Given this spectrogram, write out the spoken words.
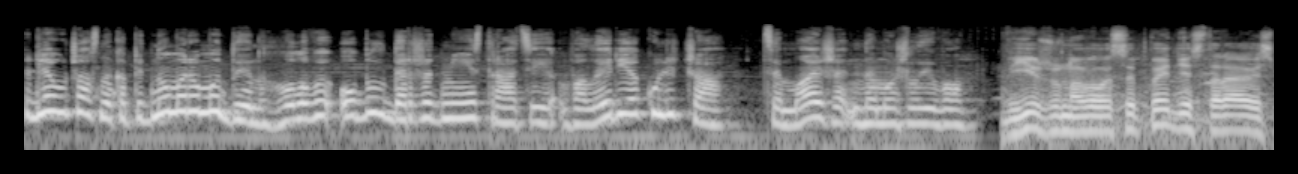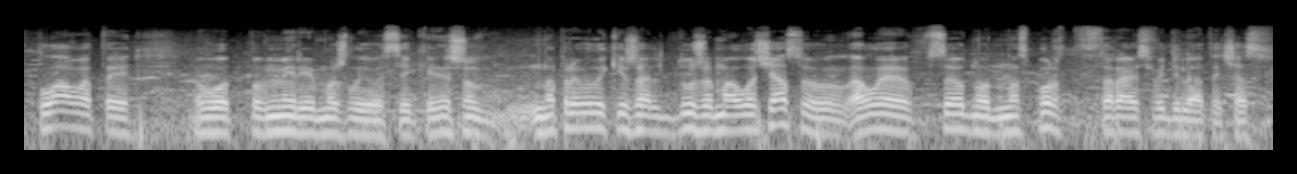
Для учасника під номером один голови облдержадміністрації Валерія Куліча це майже неможливо. Їжджу на велосипеді, стараюсь плавати от, по мірі можливості. Звісно, на превеликий жаль, дуже мало часу, але все одно на спорт стараюсь виділяти час.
